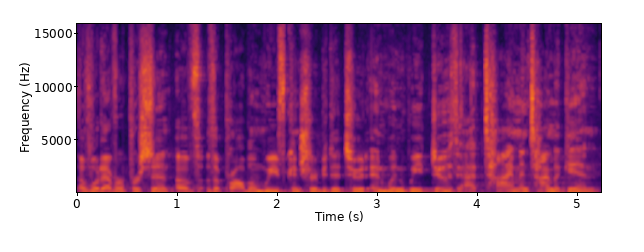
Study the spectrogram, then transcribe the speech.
of whatever percent of the problem we've contributed to it. And when we do that, time and time again,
